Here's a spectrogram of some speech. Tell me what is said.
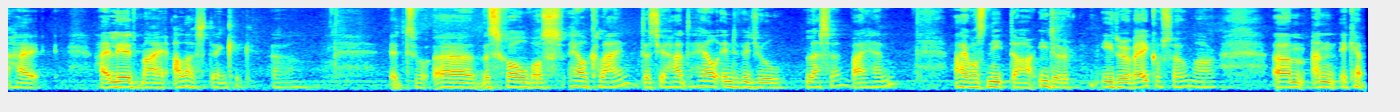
hij, hij leert mij alles, denk ik. Eh, het, eh, de school was heel klein, dus je had heel individueel lessen bij hem. Hij was niet daar ieder, iedere week of zo, maar... ehm, en ik heb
